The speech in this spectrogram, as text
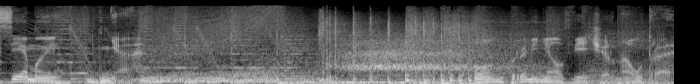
Темы дня. Он променял вечер на утро,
